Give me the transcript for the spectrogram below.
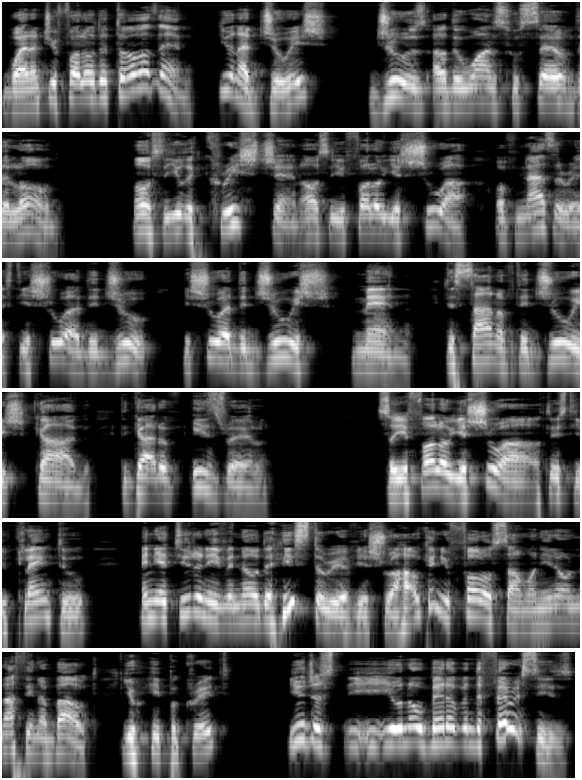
Why don't you follow the Torah then? You're not Jewish. Jews are the ones who serve the Lord. Oh, so you're a Christian. Oh, so you follow Yeshua of Nazareth, Yeshua the Jew, Yeshua the Jewish man, the son of the Jewish God, the God of Israel. So you follow Yeshua, at least you claim to, and yet you don't even know the history of Yeshua. How can you follow someone you know nothing about? You hypocrite. You just, you know better than the Pharisees.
